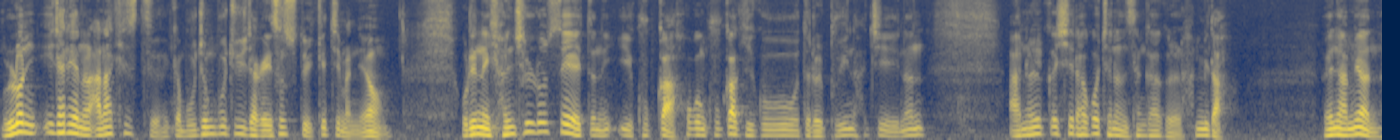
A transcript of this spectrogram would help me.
물론 이 자리에는 아나키스트, 그러니까 무정부주의자가 있을 수도 있겠지만요. 우리는 현실로서의 어떤 이 국가 혹은 국가 기구들을 부인하지는 않을 것이라고 저는 생각을 합니다. 왜냐하면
